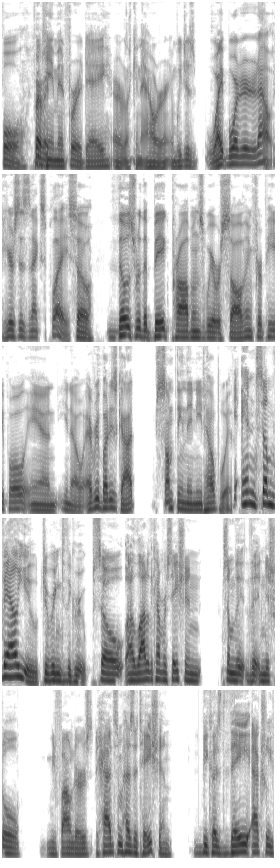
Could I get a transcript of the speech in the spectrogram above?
full. He came in for a day or like an hour, and we just whiteboarded it out. Here's his next play. So those were the big problems we were solving for people, and you know, everybody's got something they need help with. and some value to bring to the group. So a lot of the conversation, some of the, the initial founders had some hesitation because they actually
